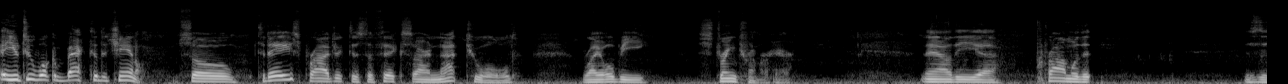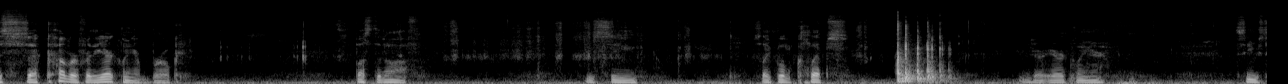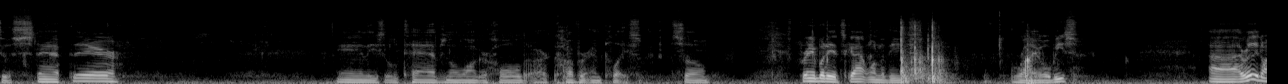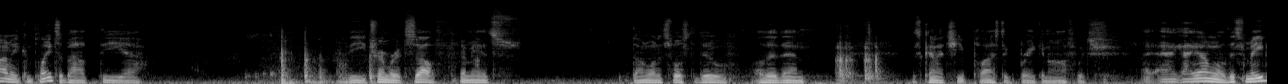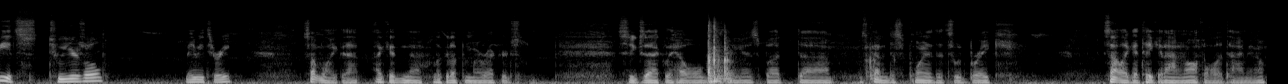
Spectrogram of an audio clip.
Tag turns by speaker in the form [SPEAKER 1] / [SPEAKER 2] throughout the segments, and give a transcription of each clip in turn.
[SPEAKER 1] YouTube, welcome back to the channel. So today's project is to fix our not too old Ryobi string trimmer here. Now the uh, problem with it is this uh, cover for the air cleaner broke. Busted off. You see, it's like little clips. There's our air cleaner. Seems to have snapped there and these little tabs no longer hold our cover in place. So for anybody that's got one of these Ryobis, uh, I really don't have any complaints about the uh, the trimmer itself. I mean, it's done what it's supposed to do, other than this kind of cheap plastic breaking off, which I, I, I don't know. This maybe it's two years old, maybe three, something like that. I could uh, look it up in my records see exactly how old the thing is, but uh, I was kind of disappointed that this would break. It's not like I take it on and off all the time, you know.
